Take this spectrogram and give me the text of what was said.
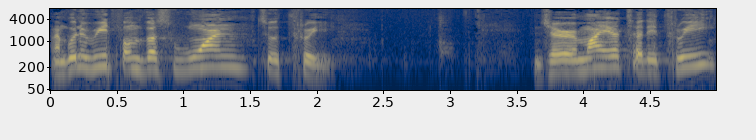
I'm going to read from verse 1 to 3. Jeremiah 33,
